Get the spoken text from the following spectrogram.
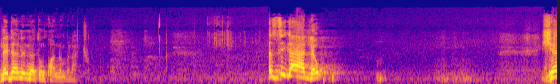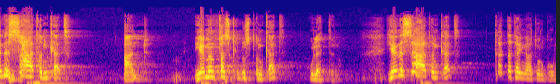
ለደህንነት እንኳን ነው የምላችሁ። እዚህ ጋር ያለው የንስሐ ጥምቀት አንድ፣ የመንፈስ ቅዱስ ጥምቀት ሁለት ነው። የንስሐ ጥምቀት ቀጥተኛ ትርጉሙ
